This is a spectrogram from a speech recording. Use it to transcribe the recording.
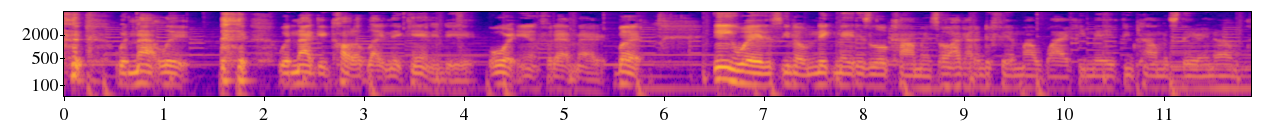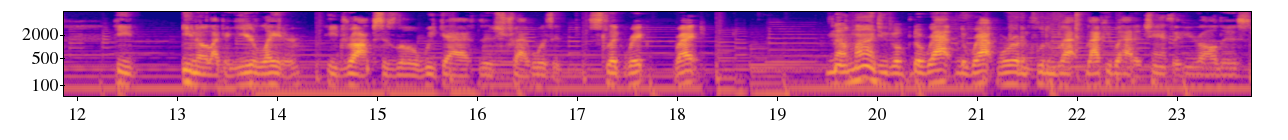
would not let would not get caught up like Nick Cannon did, or M for that matter. But anyways, you know, Nick made his little comments. Oh, I gotta defend my wife. He made a few comments there, and um, he, you know, like a year later, he drops his little weak ass this track. What was it Slick Rick, right? Now, mind you, the, the rap, the rap world, including black black people, had a chance to hear all this,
